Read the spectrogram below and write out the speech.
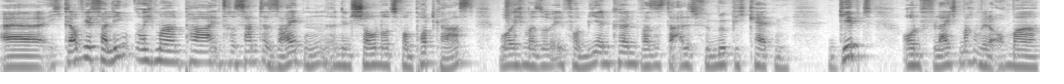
Äh, ich glaube, wir verlinken euch mal ein paar interessante Seiten in den Shownotes vom Podcast, wo ihr euch mal so informieren könnt, was es da alles für Möglichkeiten gibt. Und vielleicht machen wir da auch mal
